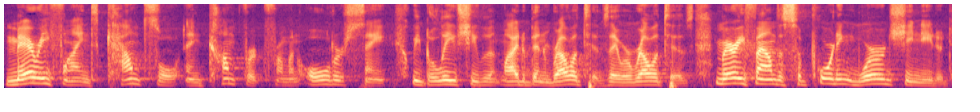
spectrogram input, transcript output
Mary finds counsel and comfort from an older saint. We believe she might have been relatives, they were relatives. Mary found the supporting words she needed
